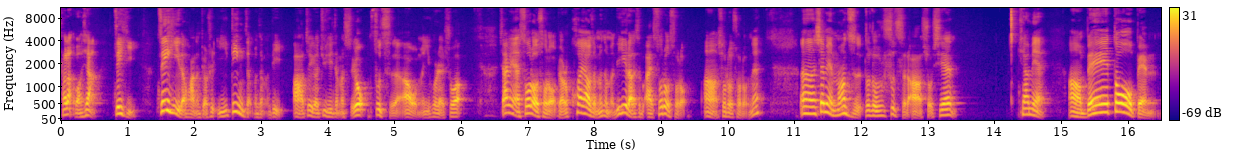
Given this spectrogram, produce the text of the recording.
好了，往下这题。Z he 的话呢，表示一定怎么怎么地啊，这个具体怎么使用副词啊，我们一会儿再说。下面 solo solo 表示快要怎么怎么地了，是不？哎，solo solo 啊，solo solo 呢？嗯，下面 m 子这都是副词了啊。首先，下面啊，贝多芬，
